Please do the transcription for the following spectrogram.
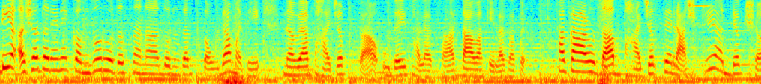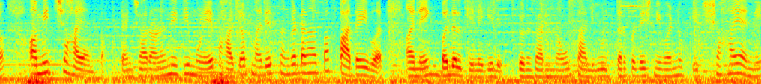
डी ए अशा तऱ्हेने कमजोर होत असताना दोन हजार चौदामध्ये नव्या भाजपचा उदय झाल्याचा दावा केला जातोय. हा काळ होता भाजपचे राष्ट्रीय अध्यक्ष अमित शहा यांचा. त्यांच्या रणनीतीमुळे भाजपमध्ये संघटनात्मक पातळीवर अनेक बदल केले गेले. दोन हजार नऊ साली उत्तर प्रदेश निवडणुकीत शहा यांनी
